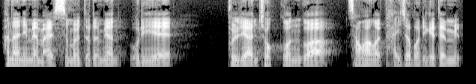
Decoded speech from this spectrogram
하나님의 말씀을 들으면 우리의 불리한 조건과 상황을 다 잊어버리게 됩니다.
